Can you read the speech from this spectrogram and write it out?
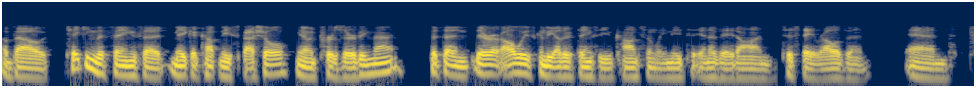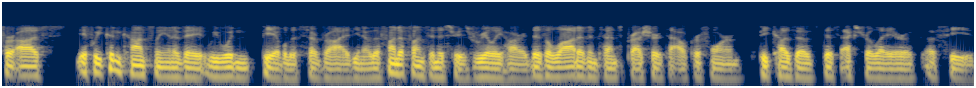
about taking the things that make a company special, you know, and preserving that. But then there are always going to be other things that you constantly need to innovate on to stay relevant. And for us, if we couldn't constantly innovate, we wouldn't be able to survive. You know, the fund of funds industry is really hard. There's a lot of intense pressure to outperform because of this extra layer of, of fees.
